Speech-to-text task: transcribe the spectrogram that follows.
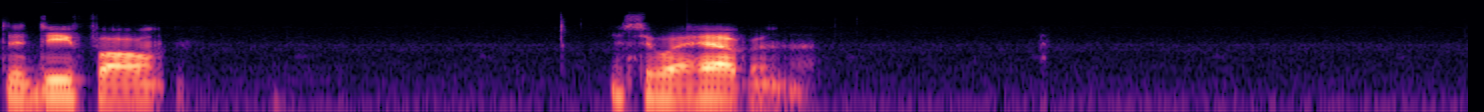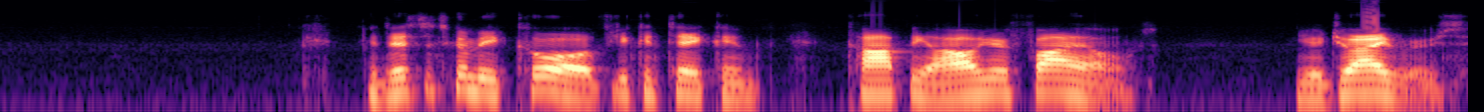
the default and see what happens. This is going to be cool if you can take and copy all your files, your drivers,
